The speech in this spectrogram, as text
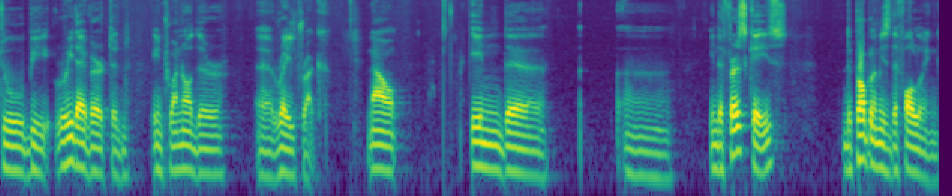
to be rediverted into another uh, rail track. Now, in the uh, in the first case, the problem is the following.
